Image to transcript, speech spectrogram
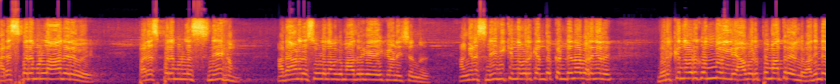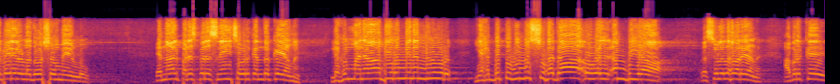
പരസ്പരമുള്ള ആദരവ് പരസ്പരമുള്ള സ്നേഹം അതാണ് റസൂൾ നമുക്ക് മാതൃകയായി കാണിച്ചത്. അങ്ങനെ സ്നേഹിക്കുന്നവർക്ക് എന്തൊക്കെ ഉണ്ടെന്നാ പറഞ്ഞത്? വെറുക്കുന്നവർക്കൊന്നുമില്ല. ആ വെറുപ്പ് മാത്രമേ ഉള്ളൂ. അതിന്റെ പേരിലുള്ള ദോഷവുമേ ഉള്ളൂ. എന്നാൽ പരസ്പരം സ്നേഹിച്ചവർക്ക് എന്തൊക്കെയാണ്? പറയാണ് അവർക്ക്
